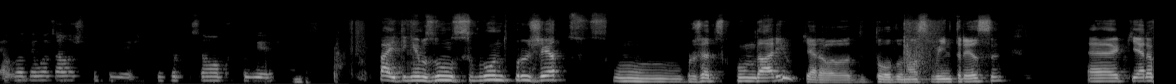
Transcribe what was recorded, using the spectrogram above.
ela deu as aulas de português, de introdução ao português. Ah, e tínhamos um segundo projeto, um projeto secundário, que era de todo o nosso interesse, que era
